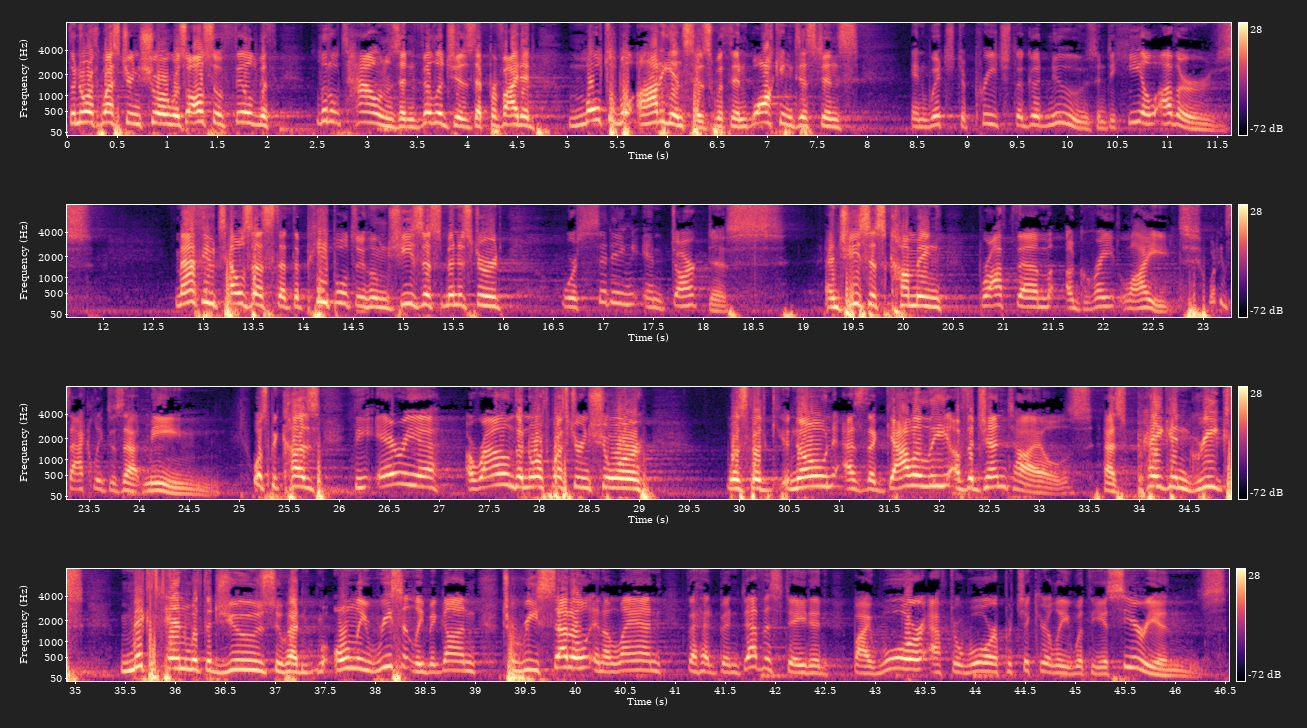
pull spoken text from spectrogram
The northwestern shore was also filled with little towns and villages that provided multiple audiences within walking distance in which to preach the good news and to heal others. Matthew tells us that the people to whom Jesus ministered were sitting in darkness, and Jesus coming brought them a great light. What exactly does that mean? Well, it's because the area around the northwestern shore was the, known as the Galilee of the Gentiles, as pagan Greeks mixed in with the Jews who had only recently begun to resettle in a land that had been devastated by war after war, particularly with the Assyrians.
